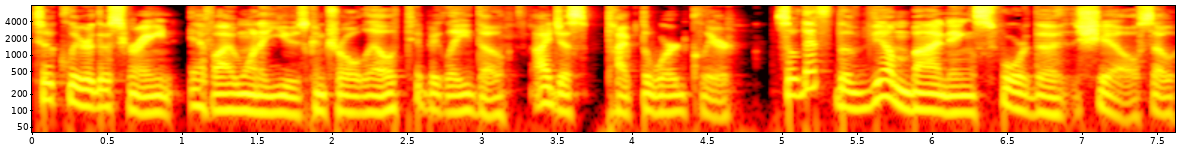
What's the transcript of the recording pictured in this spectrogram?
to clear the screen if I want to use Control L. Typically, though, I just type the word clear. So that's the Vim bindings for the shell. So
